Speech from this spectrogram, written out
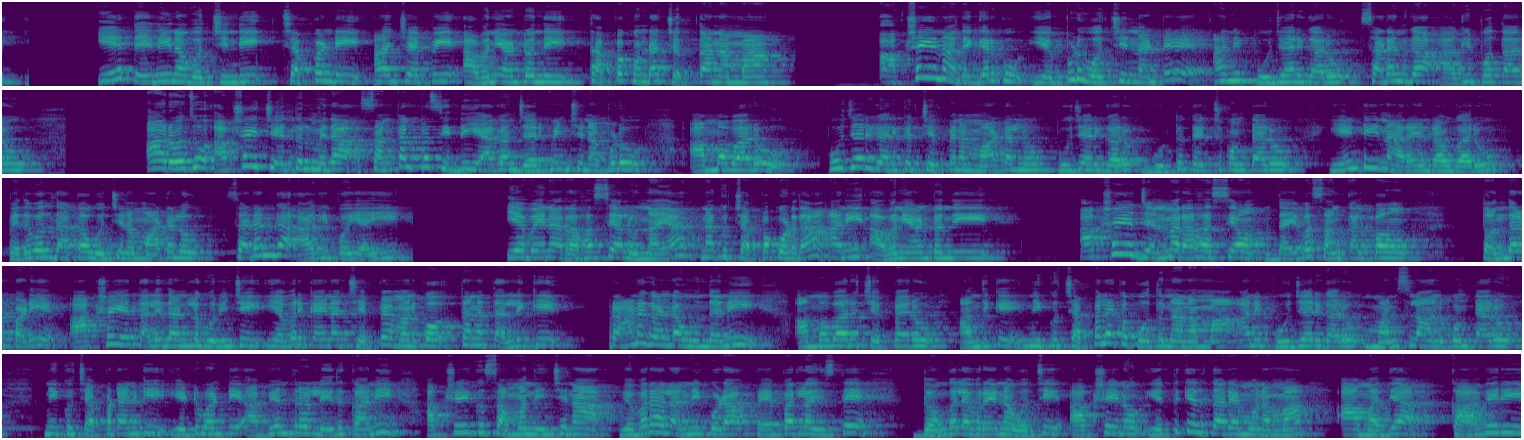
ఏ తేదీన వచ్చింది? చెప్పండి అని చెప్పి అవని అంటుంది. తప్పకుండా చెప్తానమ్మా. అక్షయ్ నా దగ్గరకు ఎప్పుడు వచ్చిందంటే అని పూజారి గారు సడన్గా ఆగిపోతారు. ఆ రోజు అక్షయ్ చేతుల మీద సంకల్ప సిద్ధి యాగం జరిపించినప్పుడు అమ్మవారు పూజారి గారికి చెప్పిన మాటలను పూజారి గారు గుర్తు తెచ్చుకుంటారు. ఏంటి నారాయణరావు గారు? పెదవుల దాకా వచ్చిన మాటలు సడన్గా ఆగిపోయాయి. ఏవైనా రహస్యాలు ఉన్నాయా నాకు చెప్పకూడదా? అని అవని అంటుంది. అక్షయ జన్మ రహస్యం దైవ సంకల్పం. తొందరపడి అక్షయ తల్లిదండ్రుల గురించి ఎవరికైనా చెప్పామనుకో తన తల్లికి ప్రాణగండం ఉందని అమ్మవారు చెప్పారు. అందుకే నీకు చెప్పలేకపోతున్నానమ్మా అని పూజారి గారు మనసులో అనుకుంటారు. నీకు చెప్పడానికి ఎటువంటి అభ్యంతరం లేదు కానీ అక్షయ్కు సంబంధించిన వివరాలన్నీ కూడా పేపర్లో ఇస్తే దొంగలు ఎవరైనా వచ్చి అక్షయ్ను ఎత్తుకెళ్తారేమోనమ్మా. ఆ మధ్య కావేరి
